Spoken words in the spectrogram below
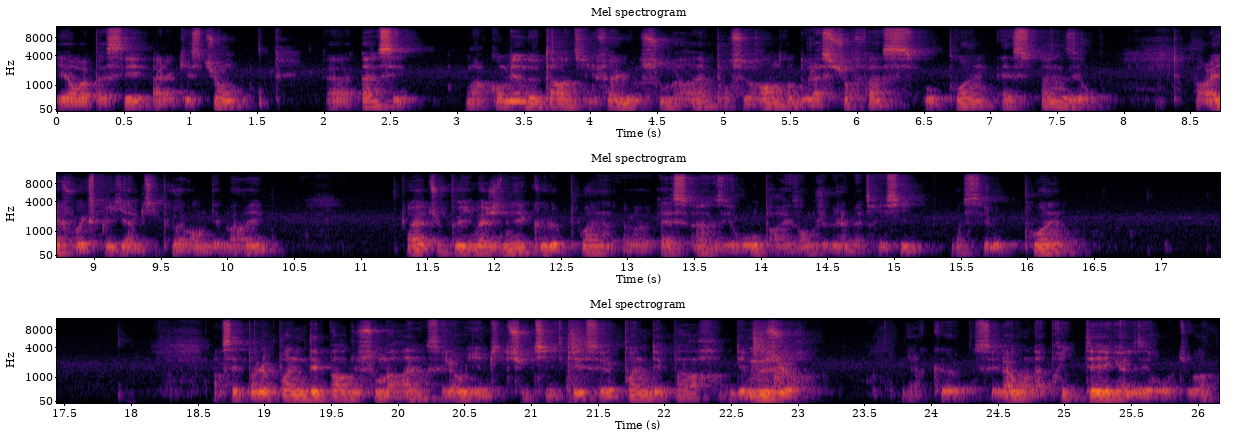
Et on va passer à la question 1C. Euh, Alors combien de temps a-t-il fallu au sous-marin pour se rendre de la surface au point S10 Alors là, il faut expliquer un petit peu avant de démarrer. tu peux imaginer que le point euh, S10, par exemple, je vais le mettre ici, c'est le point alors c'est pas le point de départ du sous-marin, c'est là où il y a une petite subtilité, c'est le point de départ des mesures. C'est-à-dire que c'est là où on a pris t égale 0, tu vois.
